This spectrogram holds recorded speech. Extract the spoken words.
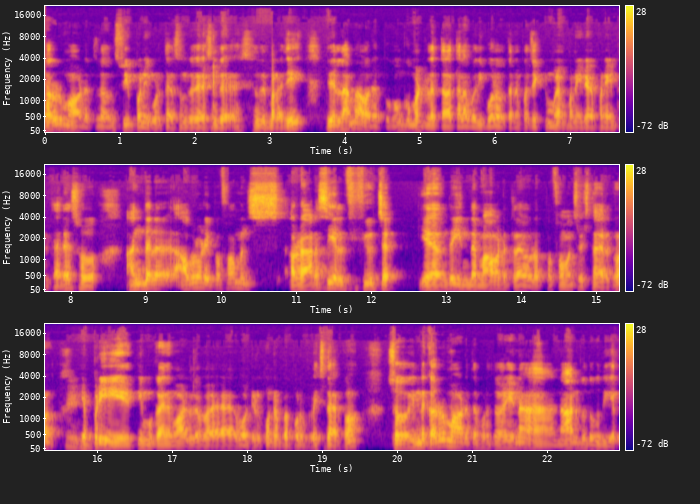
கரூர் மாவட்டத்தில் வந்து ஸ்வீப் பண்ணி கொடுத்தார் செந்தில் செந்தில் செந்தில் பாலாஜி. இது இல்லாமல் அவர் இப்போ கொங்கு மண்டல த தளபதி போல தன்னை ப்ரொஜெக்டும் பண்ணிட்டு பண்ணிட்டு இருக்காரு. ஸோ அந்த அவருடைய பெர்ஃபார்மன்ஸ் அவரோட அரசியல் ஃபியூச்சர் வந்து இந்த மாவட்டத்தில் பெர்ஃபார்மன்ஸ் வச்சு தான் இருக்கும். எப்படி திமுக இந்த மாவட்டத்தில் ஓட்டு எடுக்குன்ற பொறுப்பு வச்சு தான் இருக்கும். ஸோ இந்த கரூர் மாவட்டத்தை பொறுத்தவரை ஏன்னா நான்கு தொகுதிகள்.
